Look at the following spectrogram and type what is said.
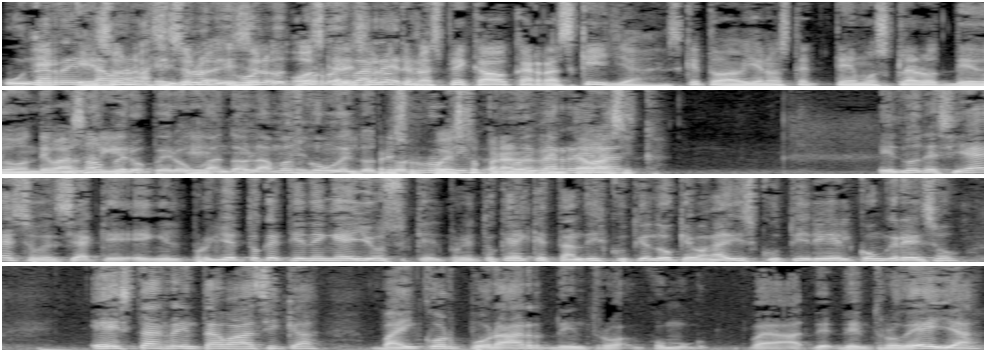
Una renta eso, eso, eso, Oscar, eso es lo que no ha explicado Carrasquilla, es que todavía no tenemos claro de dónde va a salir pero, pero cuando hablamos con el, doctor presupuesto para la renta básica. Él nos decía eso, decía que en el proyecto que tienen ellos, que el proyecto que es el que están discutiendo, que van a discutir en el Congreso, esta renta básica va a incorporar dentro, como, dentro de ella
